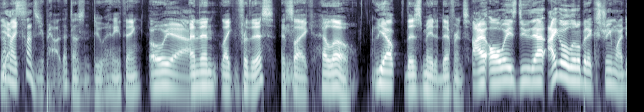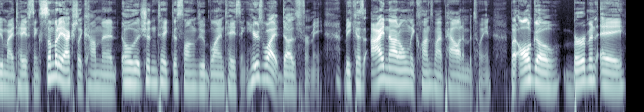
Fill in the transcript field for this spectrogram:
And I'm like, Yes. cleansing your palate, that doesn't do anything. Oh yeah, And then like for this, it's like, hello, yep. this made a difference. I always do that. I go a little bit extreme when I do my tasting. Somebody actually commented, "Oh, it shouldn't take this long to do a blind tasting." Here's why it does for me: because I not only cleanse my palate in between, but I'll go bourbon A,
